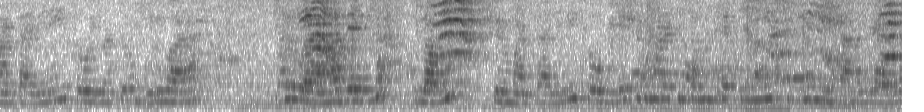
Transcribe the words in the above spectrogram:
ಮಾಡ್ತಾ ಇದ್ದೀನಿ. ಸೊ ಇವತ್ತು ಗುರುವಾರ ಗುರುವಾರ ಮಧ್ಯಾಹ್ನದಿಂದ ಬ್ಲಾಗ್ನ ಶುರು ಮಾಡ್ತಾ ಇದ್ದೀನಿ. ಸೊ ವಿಡಿಯೋ ಶುರು ಮಾಡೋಕ್ಕಿಂತ ಮುಂಚೆ ಪ್ಲೀಸ್ ಪ್ಲೀಸ್ ನಿಮ್ಮ ಚಾನಲ್ಗೆ ಎಲ್ಲ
